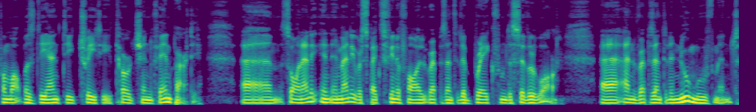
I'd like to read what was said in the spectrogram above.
from what was the anti-treaty Third Sinn Féin Party. Um, so, in, any, in, in many respects, Fianna Fáil represented a break from the Civil War uh, and represented a new movement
